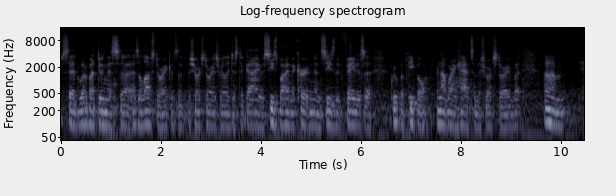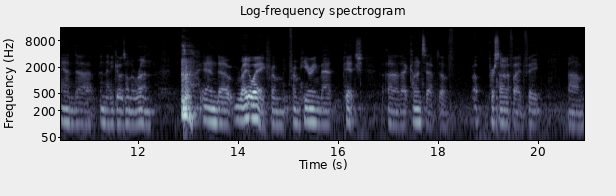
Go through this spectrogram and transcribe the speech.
said, "What about doing this uh, as a love story? Because the, the, short story is really just a guy who sees behind the curtain and sees that fate is a group of people. They're not wearing hats in the short story, but um, and uh, and then he goes on the run, and uh, right away from from hearing that pitch, uh, that concept of a personified fate." Um,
